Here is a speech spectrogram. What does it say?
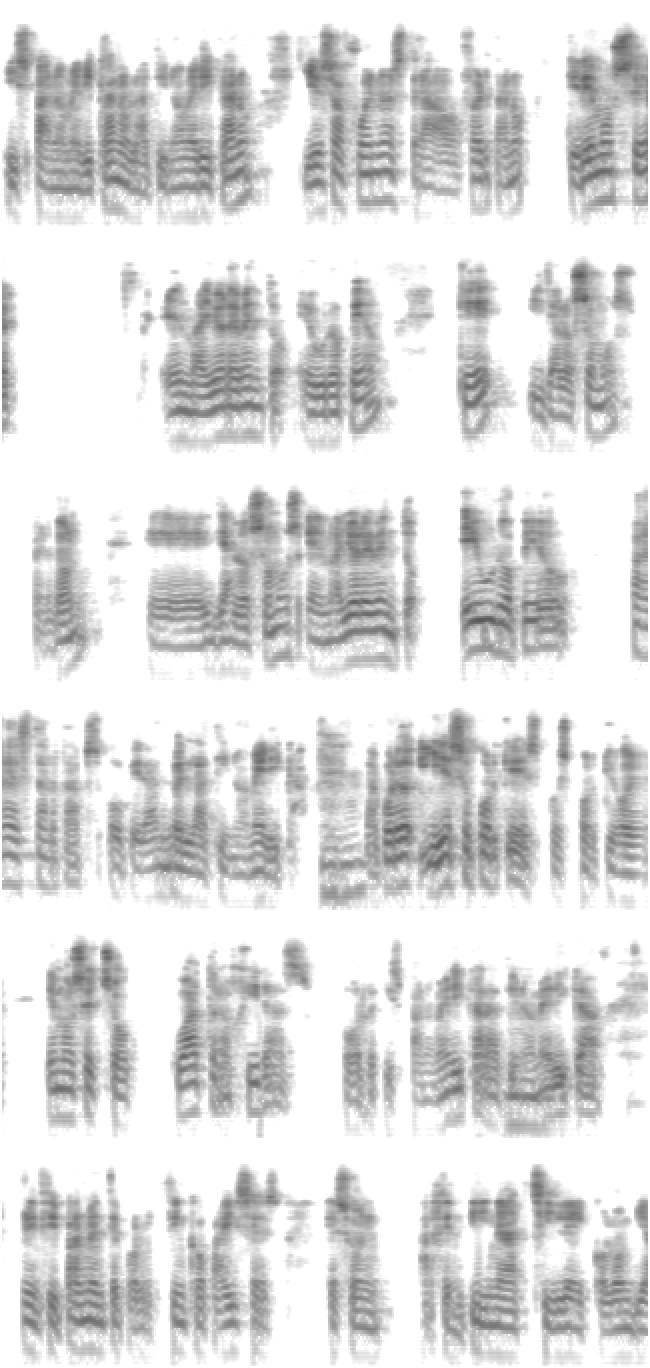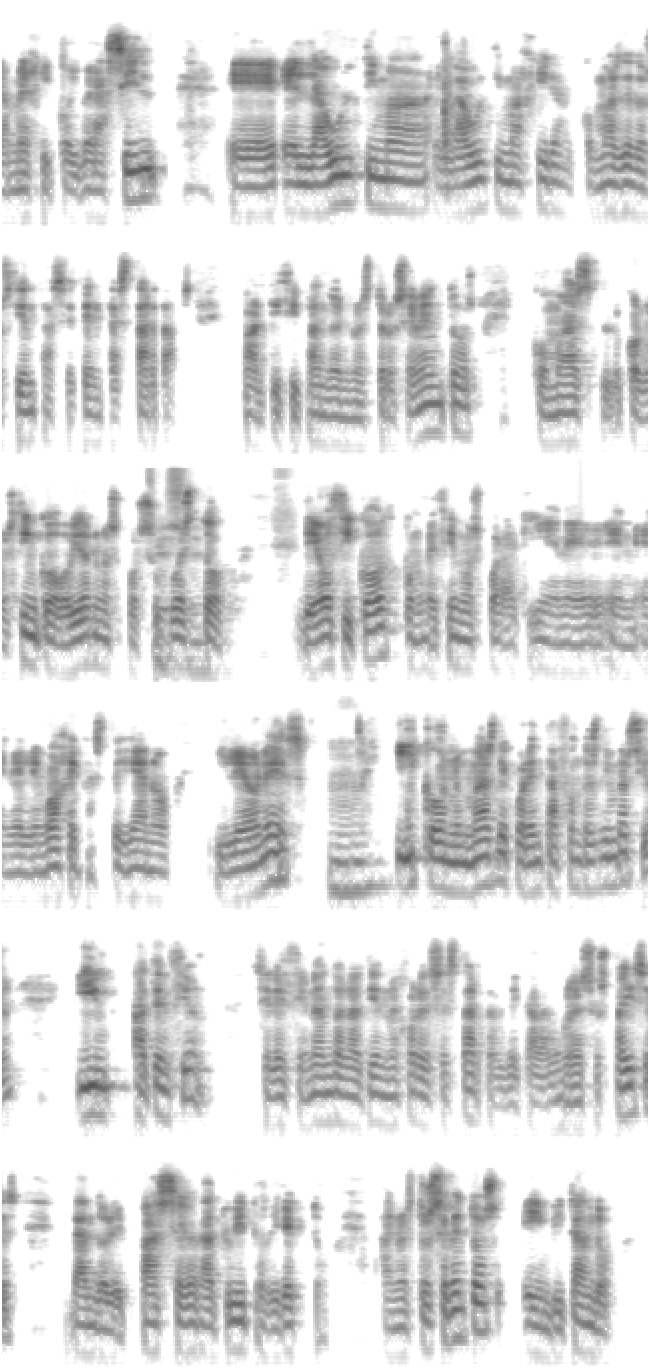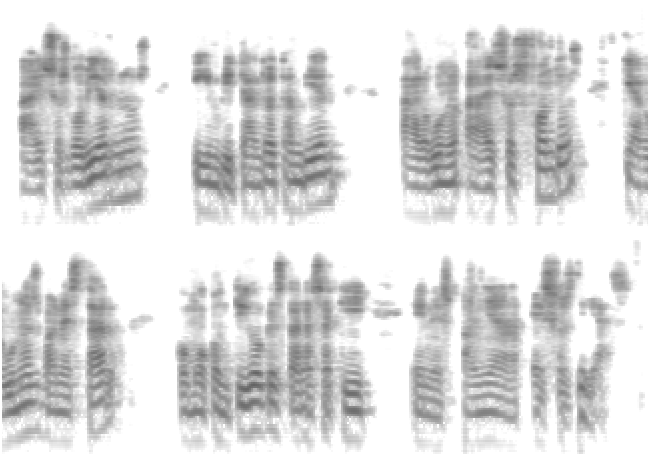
hispanoamericano, latinoamericano, y esa fue nuestra oferta, ¿no? Queremos ser el mayor evento europeo que, y ya lo somos, perdón, eh, ya lo somos, el mayor evento europeo para startups operando en Latinoamérica. ¿De acuerdo? ¿Y eso por qué es? Pues porque hemos hecho cuatro giras por Hispanoamérica, Latinoamérica, principalmente por cinco países que son Argentina, Chile, Colombia, México y Brasil. Eh, en, la última, en la última gira, con más de 270 startups participando en nuestros eventos, con, más, con los cinco gobiernos, por supuesto, de OCICOD, como decimos por aquí en el, lenguaje castellano y leonés, y con más de 40 fondos de inversión. Y atención, seleccionando a las 10 mejores startups de cada uno de esos países, dándole pase gratuito directo a nuestros eventos e invitando a esos gobiernos e invitando también a, a esos fondos que algunos van a estar como contigo que estarás aquí en España esos días.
